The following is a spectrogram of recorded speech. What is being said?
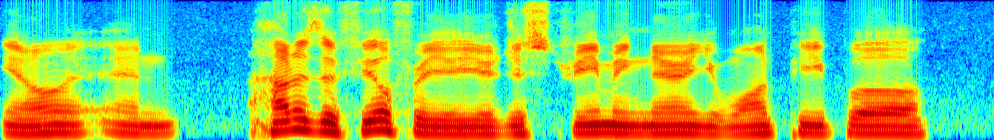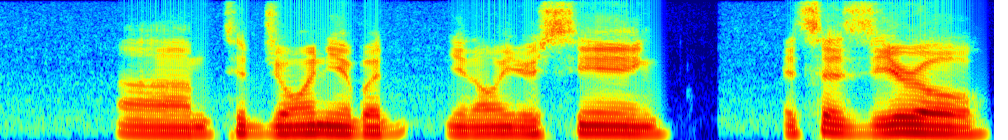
you know. And how does it feel for you? You're just streaming there. You want people um, to join you, but you know you're seeing it says zero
